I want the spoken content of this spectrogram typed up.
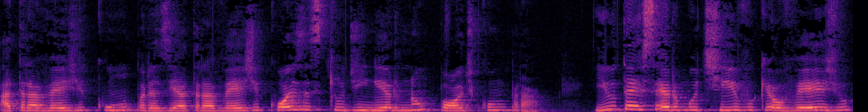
através de compras e através de coisas que o dinheiro não pode comprar. E o terceiro motivo que eu vejo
